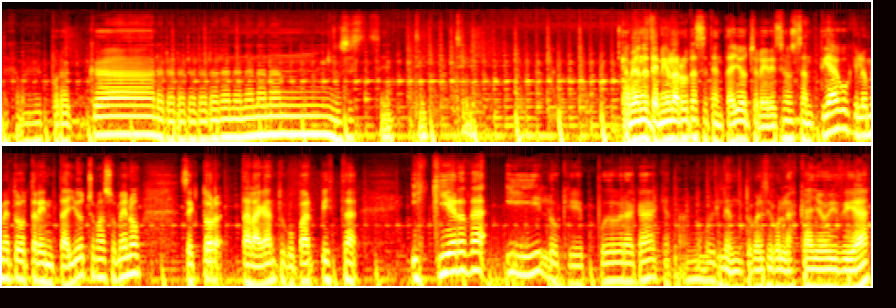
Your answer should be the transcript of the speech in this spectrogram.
Déjame ver por acá. No sé. Camión detenido en la ruta 78, la dirección Santiago, kilómetro 38 más o menos, sector Talagante, ocupar pista izquierda y lo que puedo ver acá, que anda muy lento, parece con las calles hoy día.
